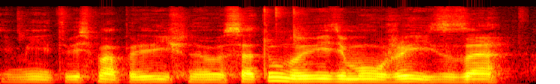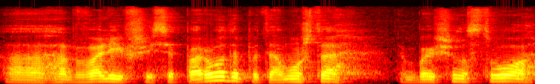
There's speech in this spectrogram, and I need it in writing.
имеет весьма приличную высоту, но, видимо, уже из-за а, обвалившейся породы, потому что большинство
